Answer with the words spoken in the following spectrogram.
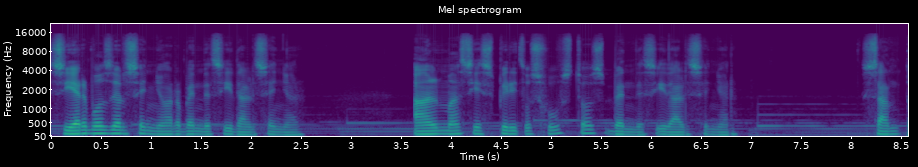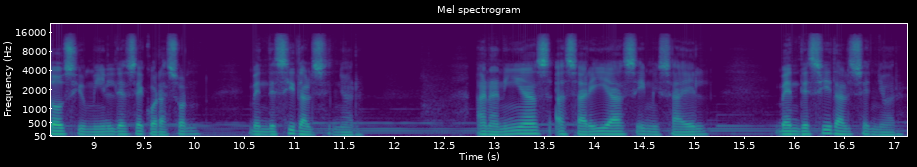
Siervos del Señor, bendecida al Señor. Almas y espíritus justos, bendecida al Señor. Santos y humildes de corazón, bendecida al Señor. Ananías, Azarías y Misael, bendecida al Señor.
